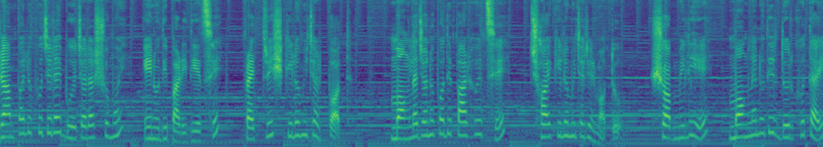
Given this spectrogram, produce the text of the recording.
রামপাল উপজেলায় বয়ে চলার সময় এ নদী পাড়ি দিয়েছে প্রায় ত্রিশ কিলোমিটার পথ। মংলা জনপদে পার হয়েছে ছয় কিলোমিটারের মতো। সব মিলিয়ে মংলা নদীর দৈর্ঘ্যতাই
